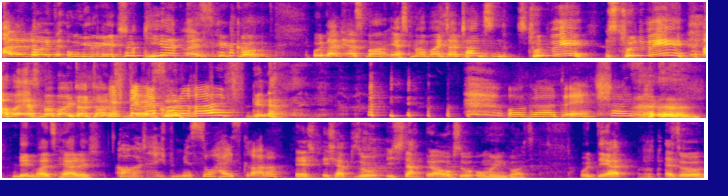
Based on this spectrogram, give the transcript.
Alle Leute umgedreht, schockiert, weißt du, geguckt. Und dann erstmal erstmal weiter tanzen. Es tut weh, es tut weh, aber erstmal weiter tanzen. Ich bin der coole Ralf. Genau. Oh Gott, ey. Scheiße. Jedenfalls herrlich. Oh Gott, ich bin mir so heiß gerade. Echt, ich habe so, ich dachte mir auch so, oh mein Gott. Und der, also,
